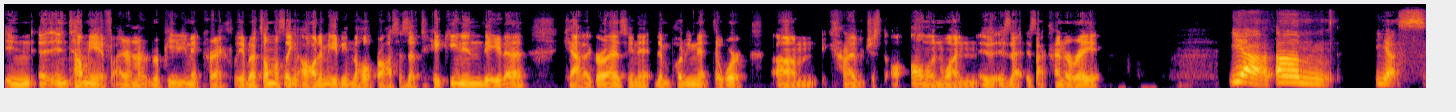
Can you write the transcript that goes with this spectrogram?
in and tell me if I remember repeating it correctly, but it's almost like mm-hmm. automating the whole process of taking in data, categorizing it, then putting it to work. Um, kind of just all in one. Is, is that is that kind of right? Yeah. Um. Yes.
